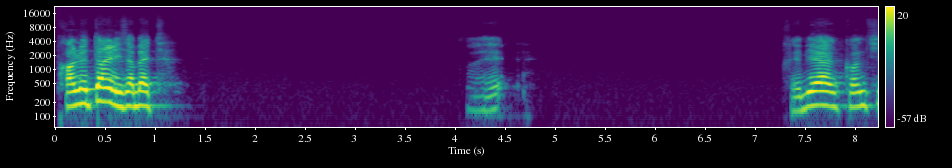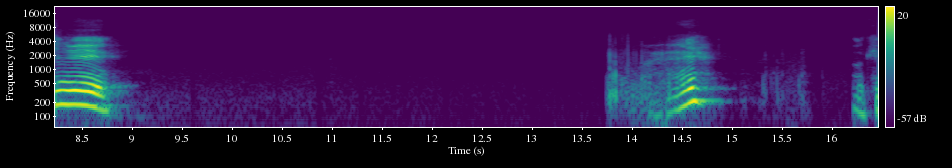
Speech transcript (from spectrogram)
Prends le temps, Elisabeth. Très bien, continuez. Ok.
